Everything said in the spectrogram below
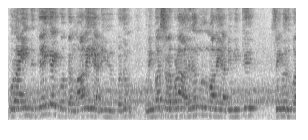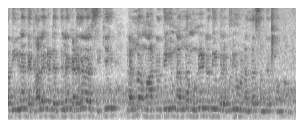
ஒரு ஐந்து தேங்காய் கொத்த மாலையை அணிவிப்பதும் குறிப்பாக சொல்லப்போனால் அருகம்புல் மாலையை அணிவித்து செய்வது பார்த்தீங்கன்னா இந்த காலகட்டத்தில் கடகராசிக்கு நல்ல மாற்றத்தையும் நல்ல முன்னேற்றத்தையும் பெறக்கூடிய ஒரு நல்ல சந்தர்ப்பம் அமையும்.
